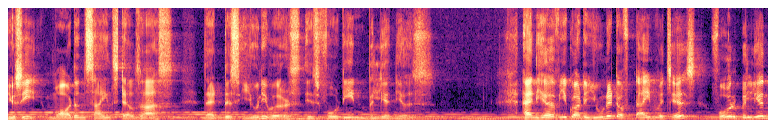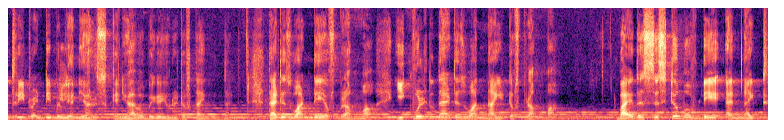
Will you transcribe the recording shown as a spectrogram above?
You see, modern science tells us that this universe is 14 billion years. And here we've got a unit of time which is 4 billion 320 million years. Can you have a bigger unit of time than that? That is one day of Brahma. Equal to that is one night of Brahma. By the system of day and night,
